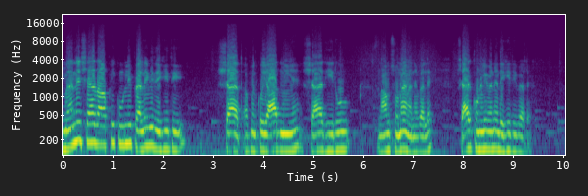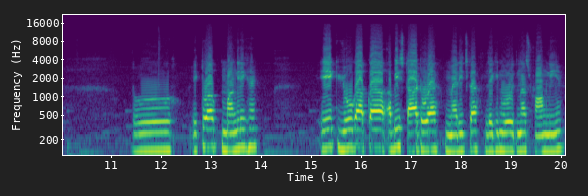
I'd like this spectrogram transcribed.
मैंने शायद आपकी कुंडली पहले भी देखी थी। शायद, अब मेरे को याद नहीं है। शायद हीरू नाम सुना है मैंने पहले। शायद कुंडली मैंने देखी थी पहले। तो एक तो आप मांगलिक हैं। एक योग आपका अभी स्टार्ट हुआ है मैरिज का, लेकिन वो इतना स्ट्रांग नहीं है।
